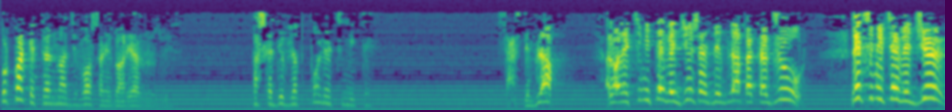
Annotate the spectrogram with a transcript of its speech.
Pourquoi il y a tellement de divorces dans les mariages? Parce qu'elle ne développe pas l'intimité. Ça se développe. Alors l'intimité avec Dieu, ça se développe à chaque jour. L'intimité avec Dieu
